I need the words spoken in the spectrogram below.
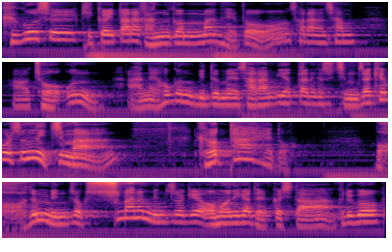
그곳을 기꺼이 따라간 것만 해도 사라는 참 아, 좋은 아내 혹은 믿음의 사람이었다는 것을 짐작해 볼 수는 있지만 그렇다 해도 모든 민족 수많은 민족의 어머니가 될 것이다. 그리고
